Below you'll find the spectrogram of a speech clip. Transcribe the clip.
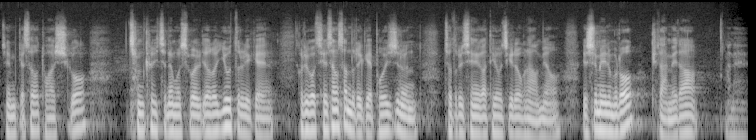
주님께서 도와주시고 참 크리스천의 모습을 여러 이웃들에게 그리고 세상 사람들에게 보여주는 저들의 생애가 되어지기를 원하며 예수님의 이름으로 기도합니다. 아멘.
